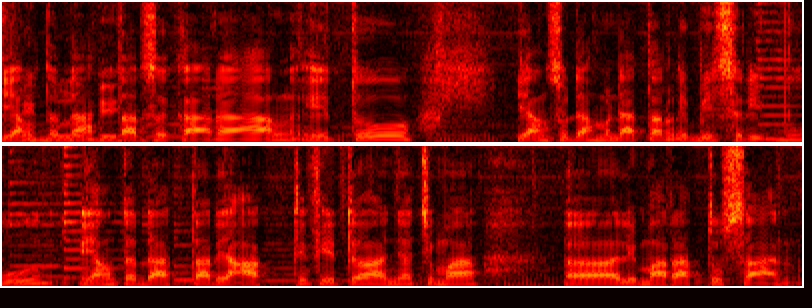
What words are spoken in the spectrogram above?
Yang terdaftar lebih. sekarang itu yang sudah mendaftar lebih seribu, yang terdaftar yang aktif itu hanya cuma eh, lima uh, ratusan.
